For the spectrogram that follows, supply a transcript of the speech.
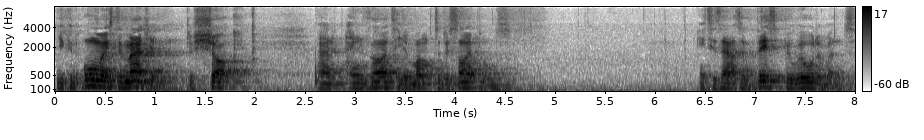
You can almost imagine the shock and anxiety amongst the disciples. It is out of this bewilderment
